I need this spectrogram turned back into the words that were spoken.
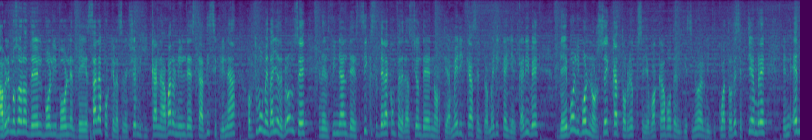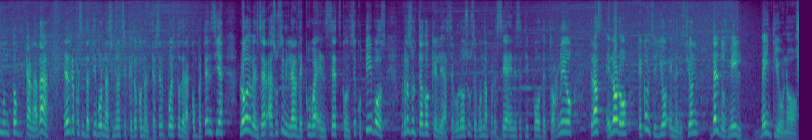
Hablemos ahora del voleibol de sala porque la selección mexicana varonil de esta disciplina obtuvo medalla de bronce en el final de Six de la Confederación de Norteamérica, Centroamérica y el Caribe de voleibol Norseca, torneo que se llevó a cabo del 19 al 24 de septiembre en Edmonton, Canadá. El representativo nacional se quedó con el tercer puesto de la competencia luego de vencer a su similar de Cuba en sets consecutivos, resultado que le aseguró su segunda presea en ese tipo de torneo tras el oro que consiguió en la del 2021.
